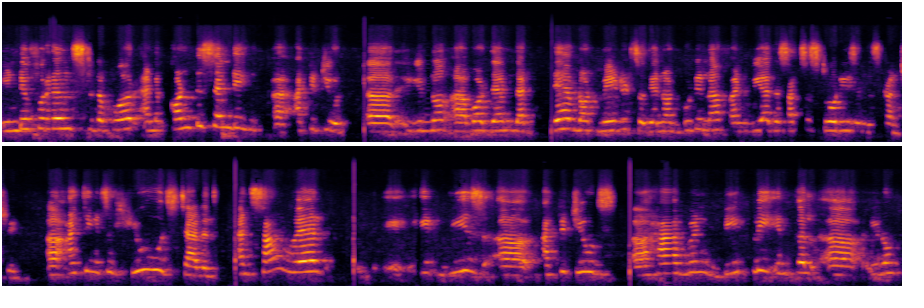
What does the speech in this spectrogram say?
indifference to the poor, and a condescending attitude, you know, about them that they have not made it, so they're not good enough, and we are the success stories in this country. Uh, I think it's a huge challenge, and somewhere it, these uh, attitudes uh, have been deeply uh, you know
